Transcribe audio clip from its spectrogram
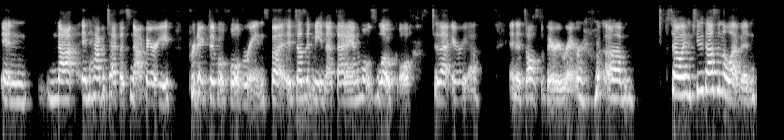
in not in habitat that's not very predictive of wolverines, but it doesn't mean that that animal is local to that area, and it's also very rare. Um, so in 2011,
